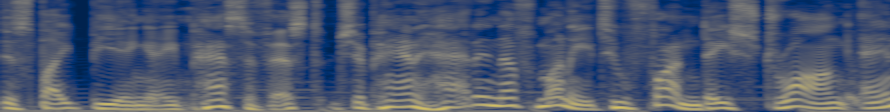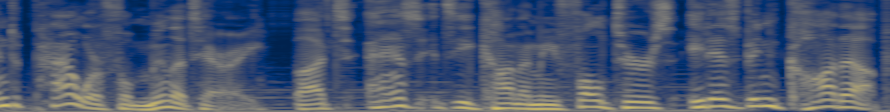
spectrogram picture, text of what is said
Despite being a pacifist, Japan had enough money to fund a strong and powerful military. But as its economy falters, it has been caught up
